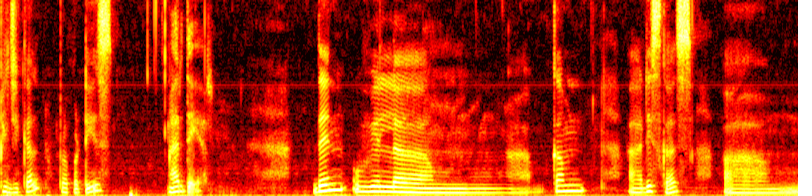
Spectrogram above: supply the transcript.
physical properties are there then we will um, uh, come uh, discuss um,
